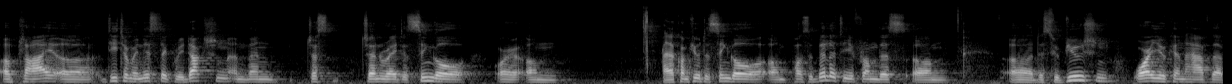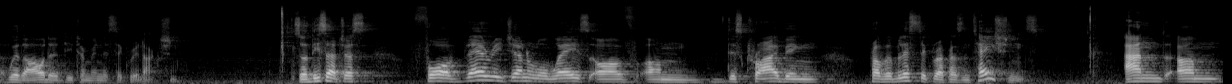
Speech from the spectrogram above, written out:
apply a deterministic reduction and then just generate a single or um, uh, compute a single um, possibility from this um, uh, distribution, or you can have that without a deterministic reduction. So these are just four very general ways of um, describing probabilistic representations. And um,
